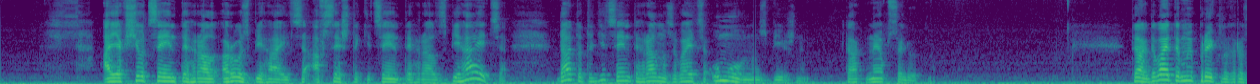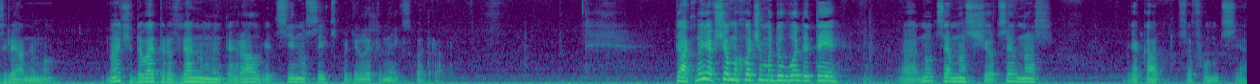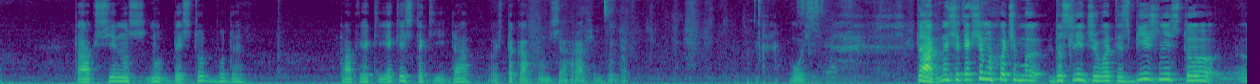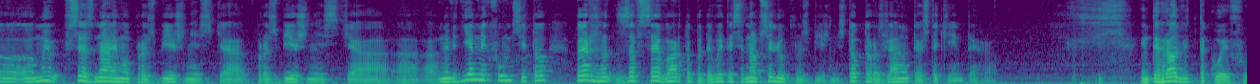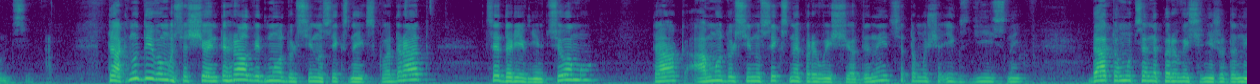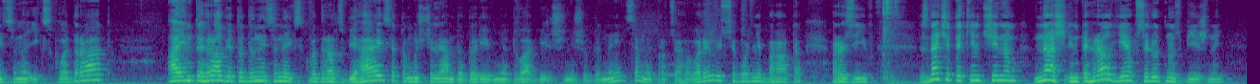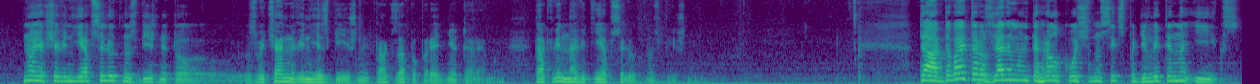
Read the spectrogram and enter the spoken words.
А якщо цей інтеграл розбігається, а все ж таки цей інтеграл збігається, да, то тоді цей інтеграл називається умовно збіжним. Так, не абсолютно. Так, давайте ми приклад розглянемо. Значить, давайте розглянемо інтеграл від синус х поділити на х квадрат. Так, ну якщо ми хочемо доводити, е, ну це в нас що? Це в нас яка це функція? Так, синус, ну, десь тут буде. Так, як, якийсь такий, да? Ось така функція, графік буде. Ось. Так, значить, якщо ми хочемо досліджувати збіжність, то е, ми все знаємо про збіжність, е, про збіжність е, е, невід'ємних функцій, то перш за все варто подивитися на абсолютну збіжність, тобто розглянути ось такий інтеграл. Інтеграл від такої функції. Так, ну дивимося, що інтеграл від модуль синус х на х квадрат, це дорівнює цьому. Так, а модуль синус х не перевищує одиниця, тому що х дійсний. Да, тому це не перевищує, ніж одиниця на х квадрат. А інтеграл від одиниці на х квадрат збігається, тому що лямбда дорівнює 2 більше, ніж одиниця. Ми про це говорили сьогодні багато разів. Значить, таким чином, наш інтеграл є абсолютно збіжний. Ну, а якщо він є абсолютно збіжний, то, звичайно, він є збіжний, так, за попередньою теоремою. Так, він навіть є абсолютно збіжний. Так, давайте розглянемо інтеграл косинус х поділити на х.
